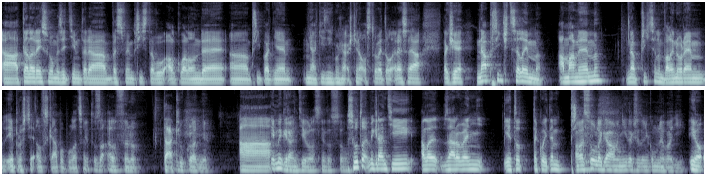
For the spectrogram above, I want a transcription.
A Telery jsou mezi tím teda ve svém přístavu Alqualonde, uh, případně nějaký z nich možná ještě na ostrově Tel Eresea. Takže napříč celým Amanem, napříč celým Valinorem je prostě elfská populace. Je to za elfeno. Tak. Důkladně. A Imigranti vlastně to jsou. jsou to imigranti, ale zároveň je to takový ten pří... Ale jsou legální, takže to nikomu nevadí. Jo,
